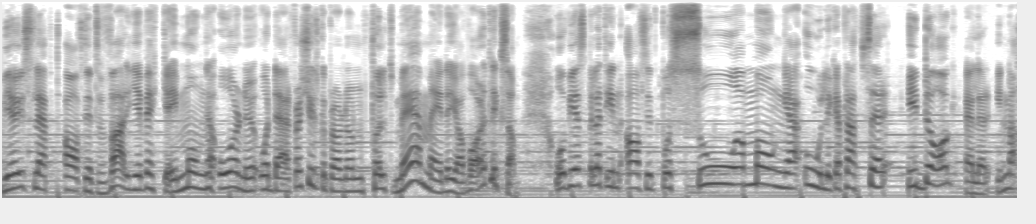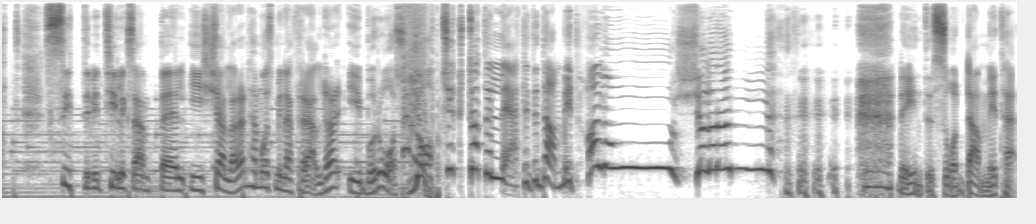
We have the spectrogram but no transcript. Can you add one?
Vi har ju släppt avsnitt varje vecka i många år nu och därför har kylskåpsradion följt med mig där jag varit liksom. Och vi har spelat in avsnitt på så många olika platser. Idag, eller i natt, sitter vi till exempel i källaren hemma hos mina föräldrar i Borås. Jag tyckte att det lät lite dammigt. Hallå, källaren! det är inte så dammigt här.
